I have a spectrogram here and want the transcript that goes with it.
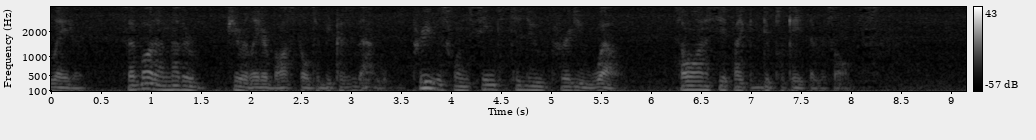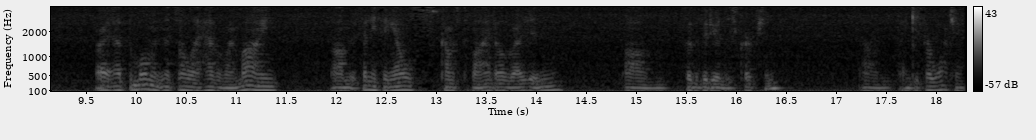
later. So I bought another Purolator Boss filter because that previous one seemed to do pretty well. So I want to see if I can duplicate the results. Alright, at the moment that's all I have in my mind. Um, if anything else comes to mind, I'll write it in um, for the video description. Um, thank you for watching.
